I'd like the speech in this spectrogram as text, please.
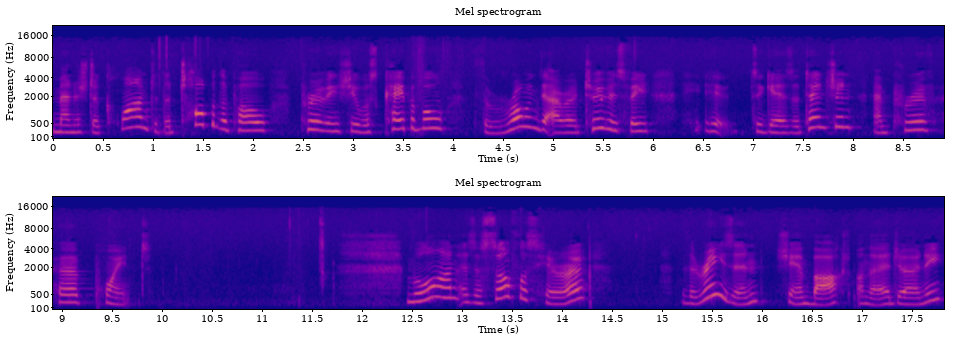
managed to climb to the top of the pole, proving she was capable, throwing the arrow to his feet to get his attention and prove her point. Mulan is a selfless hero the reason she embarked on their journey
